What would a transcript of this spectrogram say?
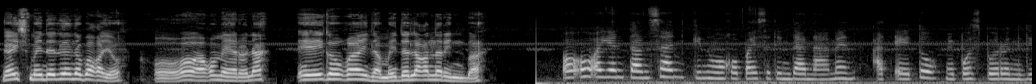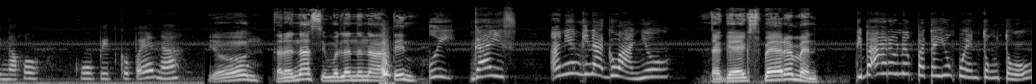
Guys, may dala na ba kayo? Oo, ako meron na. Eh, ikaw Kyla, may dala ka na rin ba? Oo, ayan Tansan. Kinuha ko pa yan sa tinda namin. At eto, may posporo na din ako. Kupit ko pa yan, ha? Yun, tara na, simulan na natin. Uy, guys, ano yung ginagawa nyo? Nag-experiment. Di ba araw ng patay yung kwentong to?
